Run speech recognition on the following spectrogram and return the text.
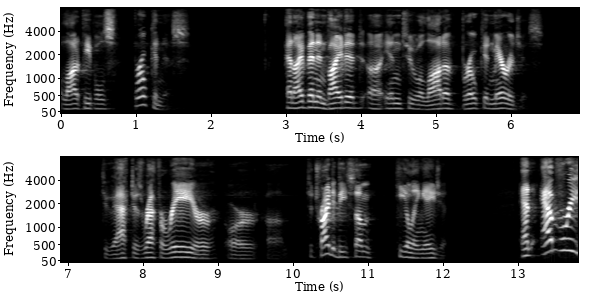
a lot of people's brokenness. And I've been invited uh, into a lot of broken marriages to act as referee or, or um, to try to be some healing agent. And every,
